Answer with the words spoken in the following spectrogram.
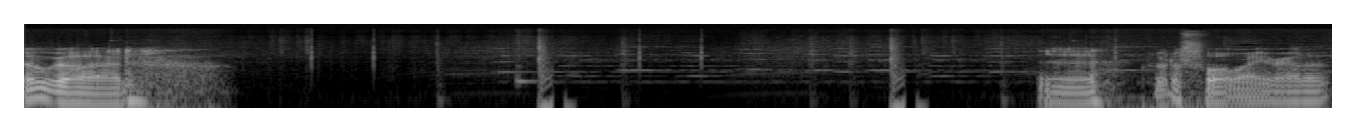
Oh god. Yeah, go to fort while you're at it.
